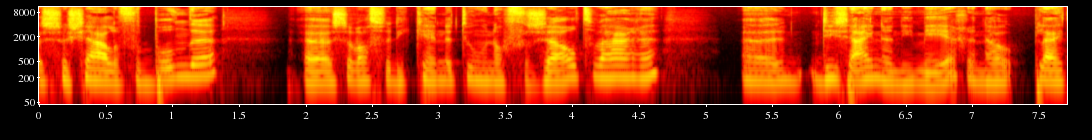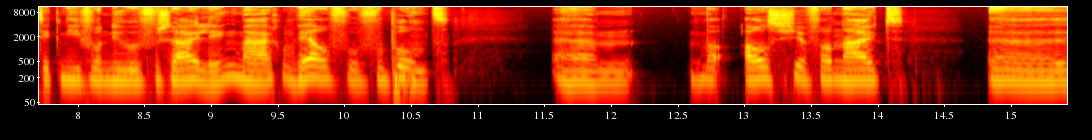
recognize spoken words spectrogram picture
sociale verbonden, zoals we die kenden toen we nog verzuild waren, uh, die zijn er niet meer. En nou pleit ik niet voor nieuwe verzuiling, maar wel voor verbond. Um, als je vanuit uh,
